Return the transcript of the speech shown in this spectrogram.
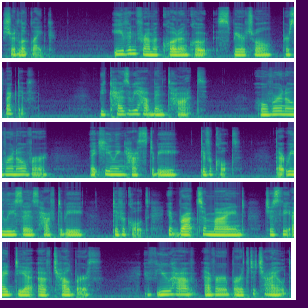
should look like even from a quote unquote spiritual perspective. Because we have been taught over and over and over that healing has to be difficult, that releases have to be difficult. It brought to mind just the idea of childbirth. If you have ever birthed a child,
